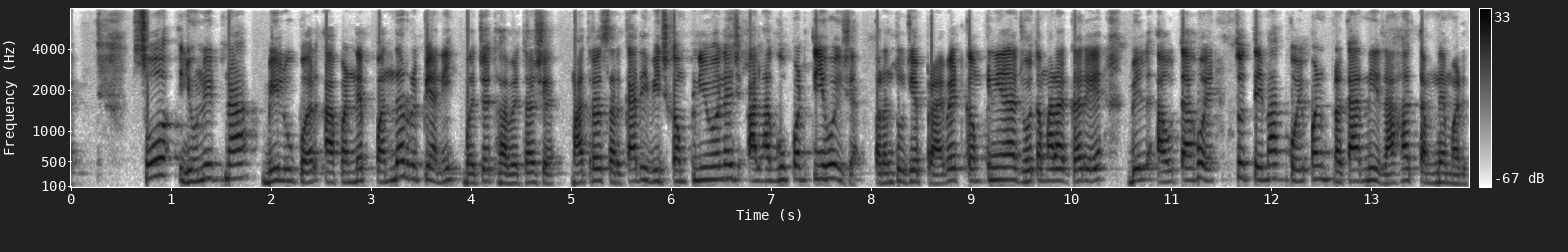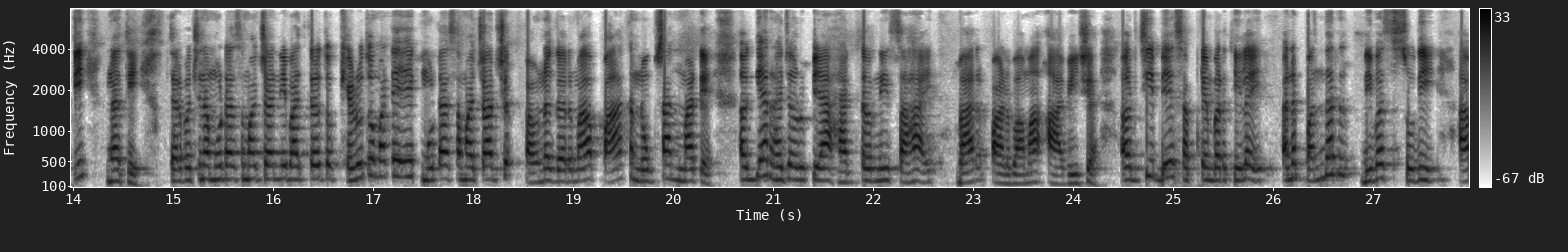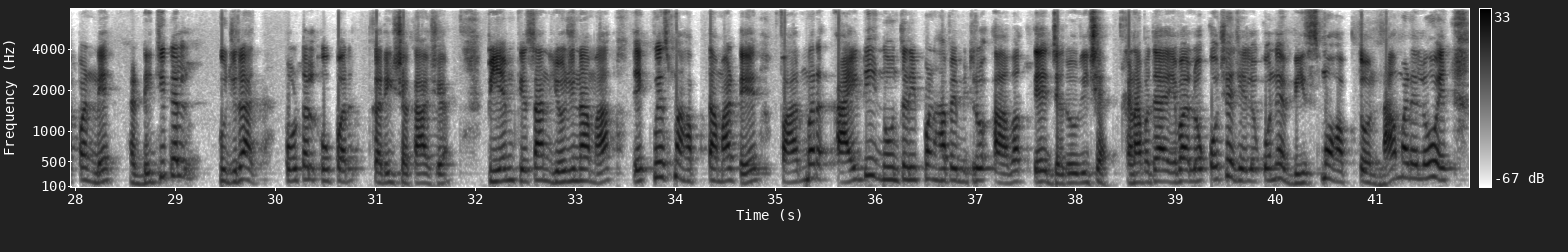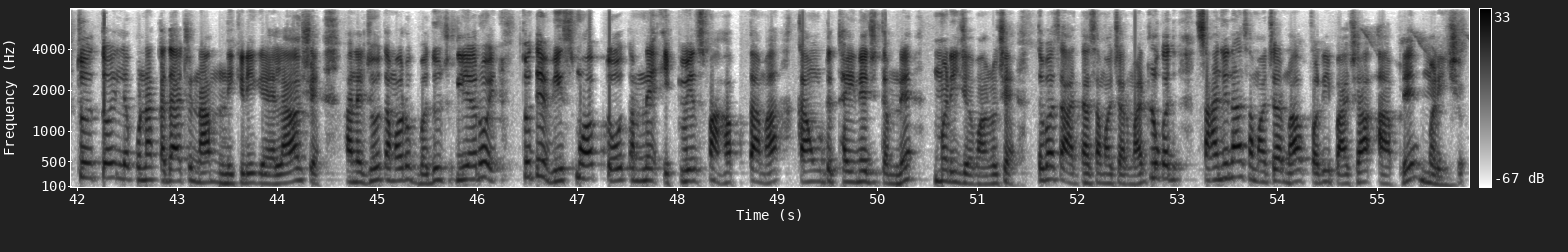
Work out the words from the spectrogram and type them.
સો યુનિટના બિલ ઉપર આપણને પંદર રૂપિયાની બચત હવે થશે. માત્ર સરકારી વીજ કંપનીઓને જ આ લાગુ પડતી હોય છે. પરંતુ જે પ્રાઇવેટ કંપનીના જો તમારા ઘરે બિલ આવતા હોય, તો તેમાં કોઈ પણ પ્રકારની રાહત તમને મળતી નથી. ત્યાર પછીના મોટા સમાચારની વાત કરીએ તો ખેડૂતો માટે એક મોટા સમાચાર છે. ભાવનગરમાં પાક નુકસાન માટે અગિયાર હજાર રૂપિયા હેક્ટરની સહાય બહાર પાડવામાં આવી છે. અરજી બે સપ્ટેમ્બરથી લઈ અને પંદર દિવસ સુધી આપણને ડિજિટલ ગુજરાત પોર્ટલ ઉપર કરી શકાશે. પીએમ કિસાન યોજનામાં એકવીસમા હપ્તા માટે ફાર્મર આઈડી નોંધણી પણ હવે મિત્રો આ વખતે જરૂરી છે. ઘણા બધા એવા લોકો છે જે લોકોને વીસમો હપ્તો ના મળેલો હોય તો તો એ લોકોના કદાચ નામ નીકળી ગયેલા હશે. અને જો તમારું બધું જ ક્લિયર હોય તો તે વીસમો હપ્તો તમને એકવીસમા હપ્તામાં કાઉન્ટ થઈને જ તમને મળી જવાનું છે. તો બસ આજના સમાચારમાં એટલું જ. સાંજના સમાચારમાં ફરી પાછા આપણે મળીશું.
